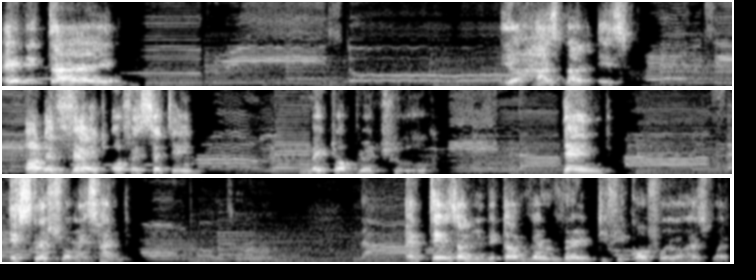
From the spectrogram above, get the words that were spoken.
anytime your husband is on the verge of a certain major breakthrough, then it slips from his hand. And things have been become very, very difficult for your husband.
